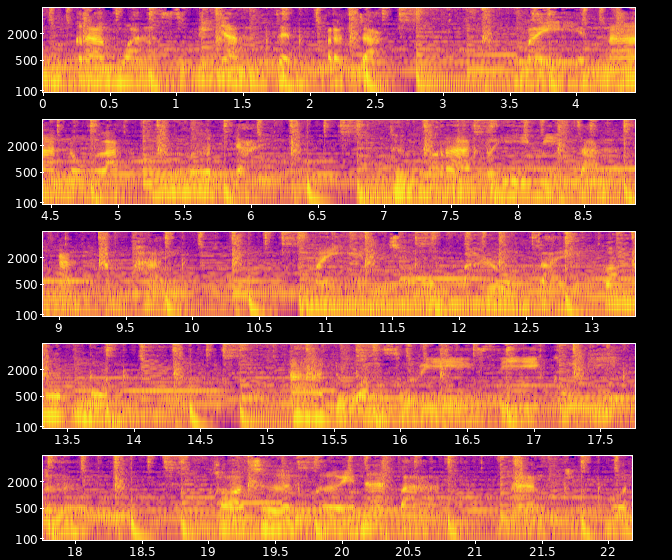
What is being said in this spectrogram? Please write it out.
งกลางวันสุริยันแจ่มประจักษ์ไม่เห็นหน้านงลักษ์มืดใหญ่ ถึงราตรีมีจันทร์อันอัมภัย ไม่เห็นโชมประโลมใจก็มืดมนอาดวงสุรีสีของพี่เอ๋ยขอเชิญเผยหน้าตานางอีกคน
